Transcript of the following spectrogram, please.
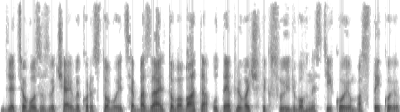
Для цього зазвичай використовується базальтова вата, утеплювач фіксують вогнестійкою мастикою.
